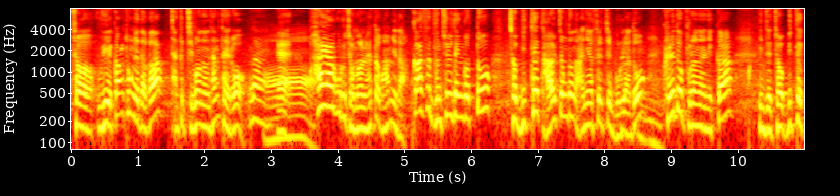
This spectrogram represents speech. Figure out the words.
저 위에 깡통에다가 잔뜩 집어넣은 상태로 네. 예, 어. 화약으로 점화를 했다고 합니다. 가스 분출된 것도 저 밑에 닿을 정도는 아니었을지 몰라도 음, 그래도 불안하니까 이제 저 밑에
